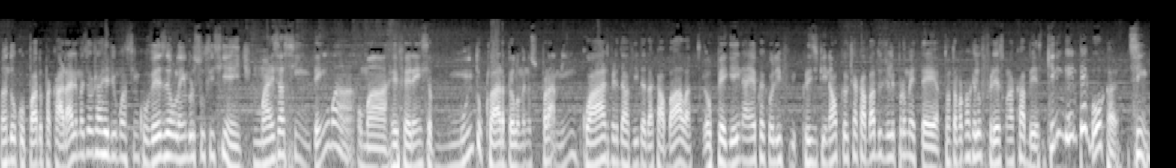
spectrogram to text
ando ocupado pra caralho, mas eu já reli umas cinco vezes, eu lembro o suficiente. Mas assim, tem uma, uma referência muito clara, pelo menos pra mim, com a árvore da vida da Cabala. Eu peguei na época que eu li Crise Final, porque eu tinha acabado de ler Prometeia. Então tava com aquilo fresco na cabeça. Que ninguém pegou, cara. Sim,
